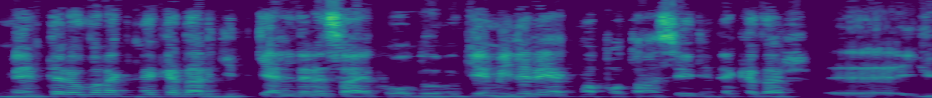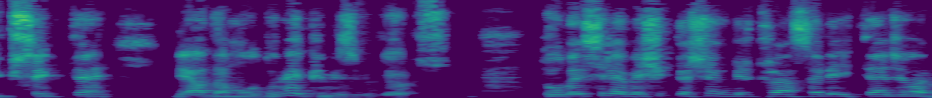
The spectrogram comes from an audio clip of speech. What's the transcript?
mental olarak ne kadar gitgellere sahip olduğunu, gemilere yakma potansiyeli ne kadar e, yüksekte bir adam olduğunu hepimiz biliyoruz. Dolayısıyla Beşiktaş'ın bir transfere ihtiyacı var.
